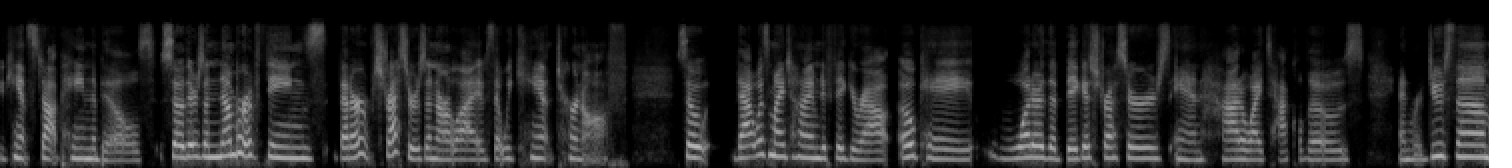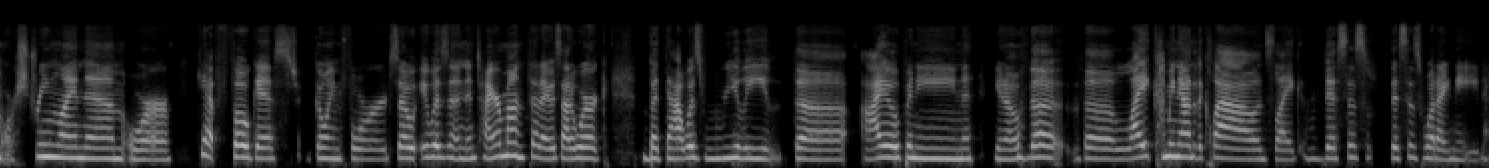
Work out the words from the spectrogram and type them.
You can't stop paying the bills. So there's a number of things that are stressors in our lives that we can't turn off. So that was my time to figure out okay, what are the biggest stressors and how do I tackle those and reduce them or streamline them or get focused going forward. So it was an entire month that I was out of work, but that was really the eye-opening, you know, the the light coming out of the clouds like this is this is what I need.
